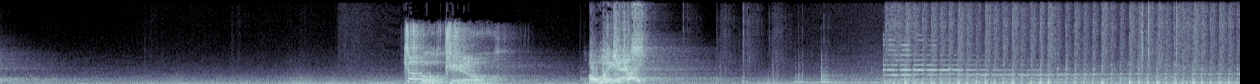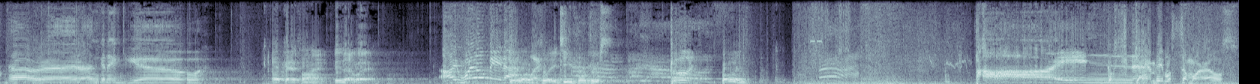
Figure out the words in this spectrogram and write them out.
Go. Okay, fine. Be that way. I will be that You that want way! to play Team Fortress? Good! Fine. Fine! Go scam people somewhere else.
